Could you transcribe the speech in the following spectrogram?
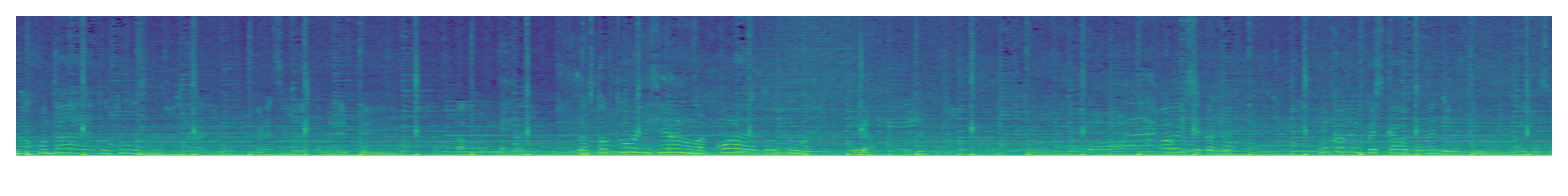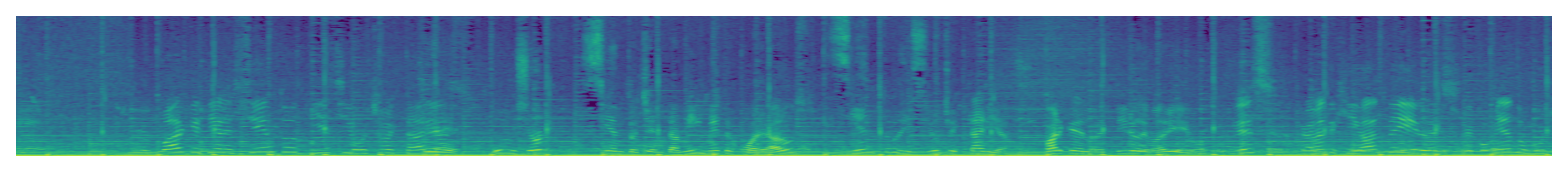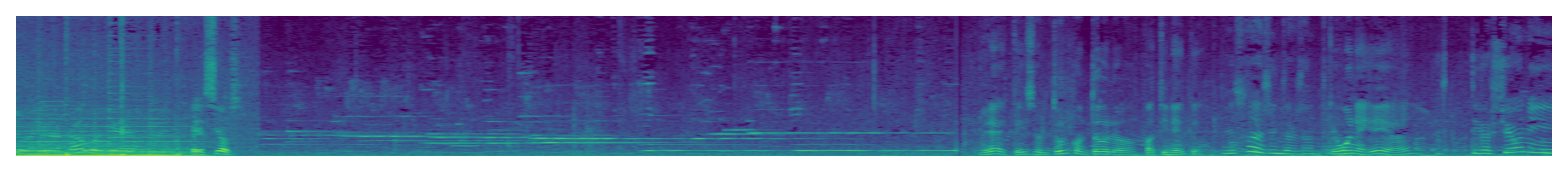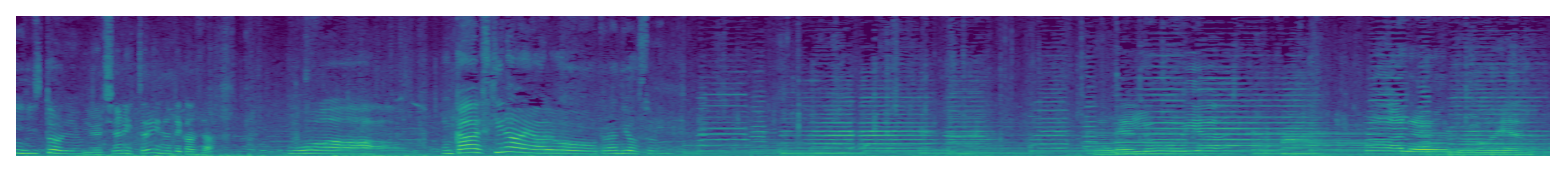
Una junta de tortugas. Ahora se van a comer el peño. Las tortugas hicieron una cola de tortugas. Mira. Ay, se cayó. Nunca vi un pescado comiendo lechuga. El parque tiene 118 hectáreas. Un millón 180 mil metros cuadrados, 118 hectáreas. Parque del Retiro de Madrid. Es realmente gigante y les recomiendo mucho venir acá porque Precioso. Mira, te hizo el tour con todos los patinetes. eso es interesante. Qué buena idea, ¿eh? Diversión y historia. Diversión, historia y no te cansas. Wow. En cada esquina hay algo grandioso. Hallelujah. Hallelujah.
